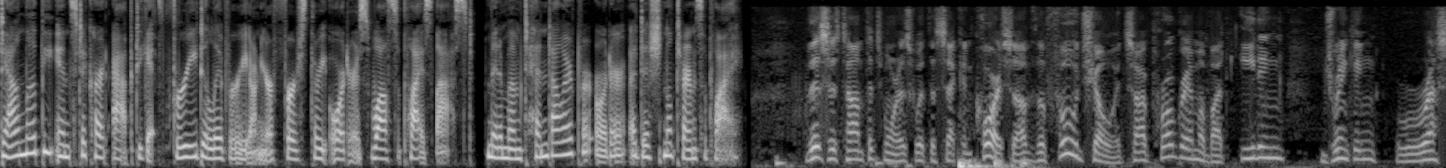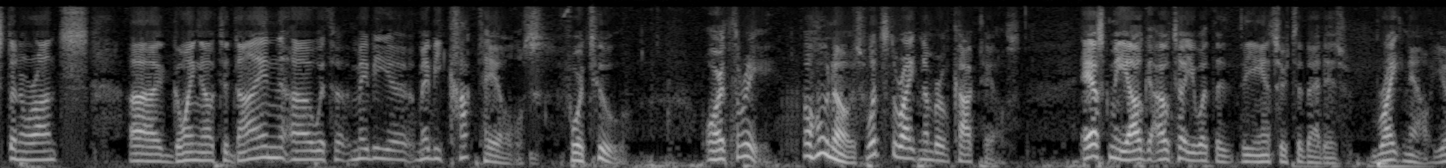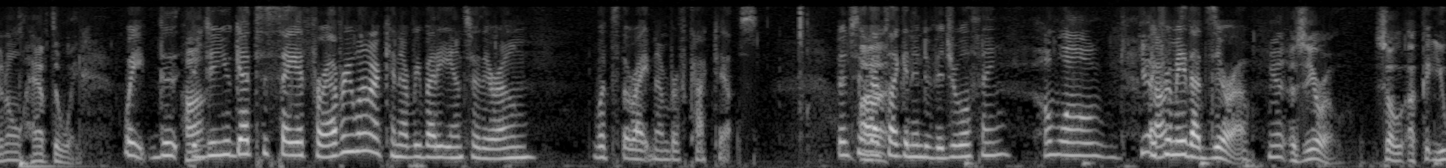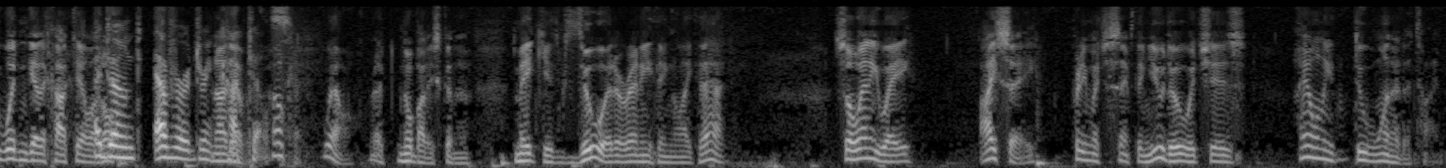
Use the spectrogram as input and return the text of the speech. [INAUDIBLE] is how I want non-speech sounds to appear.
Download the Instacart app to get free delivery on your first three orders while supplies last. Minimum $10 per order, additional term supply. This is Tom Fitzmaurice with the second course of The Food Show. It's our program about eating, drinking, restaurants, uh, going out to dine uh, with uh, maybe uh, maybe cocktails for two or three. Well, who knows? What's the right number of cocktails? Ask me. I'll, I'll tell you what the, the answer to that is right now. You don't have to wait. Wait, do, Huh? do you get to say it for everyone, or can everybody answer their own? What's the right number of cocktails? Don't you think Uh, that's like an individual thing? Oh, well, yeah. Like for me, that's zero. yeah, a zero. So uh, you wouldn't get a cocktail at I all. don't ever drink Not ever. cocktails. Okay. Well, uh, nobody's going to make you do it or anything like that. So anyway, I say pretty much the same thing you do, which is I only do one at a time.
